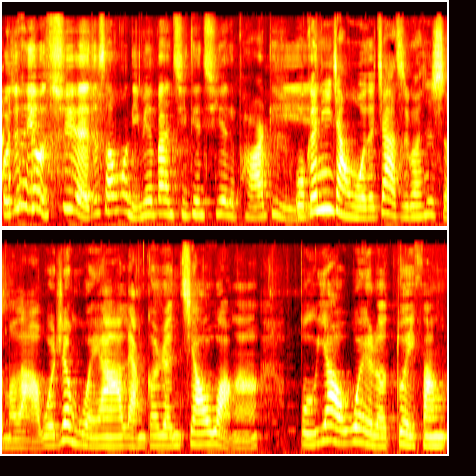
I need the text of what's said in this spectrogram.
我觉得很有趣诶，在沙漠里面办七天七夜的 party。我跟你讲，我的价值观是什么啦？我认为啊，两个人交往啊，不要为了对方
